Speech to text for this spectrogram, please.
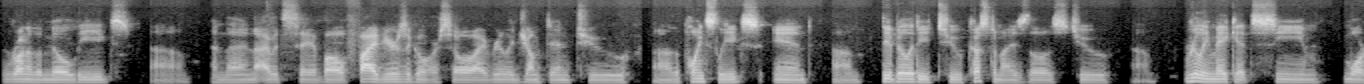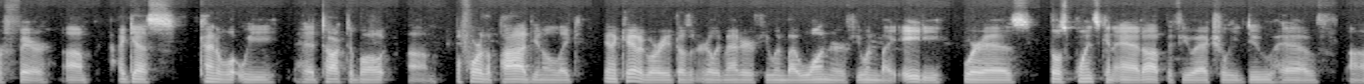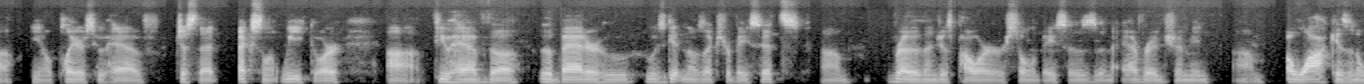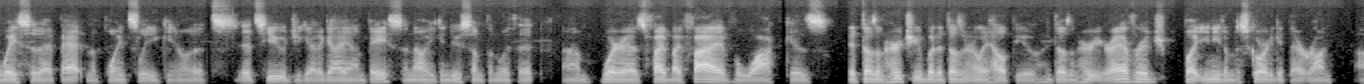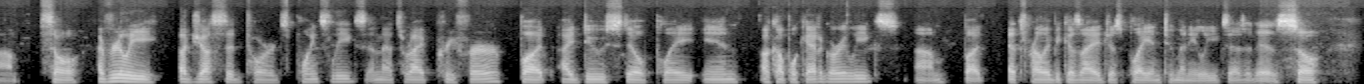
run of the mill leagues. Um, and then I would say about five years ago or so, I really jumped into uh, the points leagues and um, the ability to customize those to um, really make it seem more fair. Um, I guess kind of what we had talked about um, before the pod, you know, like in a category, it doesn't really matter if you win by one or if you win by 80, whereas those points can add up if you actually do have, uh, you know, players who have just that excellent week, or uh, if you have the the batter who who's getting those extra base hits um, rather than just power or stolen bases and average. I mean, um, a walk isn't a waste of that bat in the points league. You know, it's it's huge. You got a guy on base, and now he can do something with it. Um, whereas five by five, a walk is it doesn't hurt you, but it doesn't really help you. It doesn't hurt your average, but you need them to score to get that run. Um, so I've really adjusted towards points leagues, and that's what I prefer. But I do still play in a couple category leagues, um, but that's probably because I just play in too many leagues as it is. So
